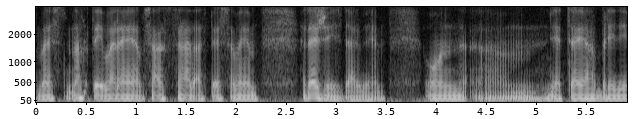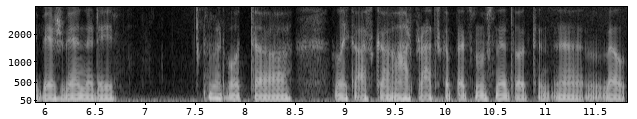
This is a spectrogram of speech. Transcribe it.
mēs naktī varējām sākt strādāt pie saviem režijas darbiem. Un, um, ja tajā brīdī bieži vien arī varbūt uh, likās, ka ārprāts, kāpēc mums nedod uh, vēl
